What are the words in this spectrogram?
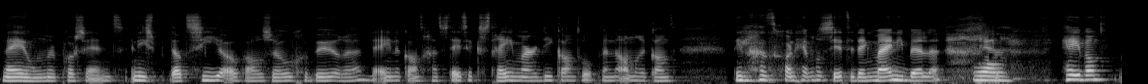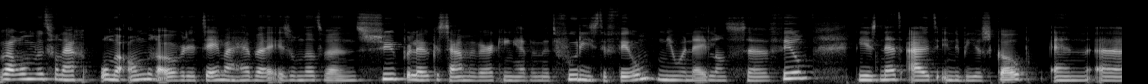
Nee, 100 procent. En die, dat zie je ook al zo gebeuren. De ene kant gaat steeds extremer die kant op. En de andere kant, die laat het gewoon helemaal zitten. Denk mij niet bellen. Ja, hey, want waarom we het vandaag onder andere over dit thema hebben... is omdat we een superleuke samenwerking hebben met Foodies de Film. Een nieuwe Nederlandse eh, film. Die is net uit in de bioscoop. En eh,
